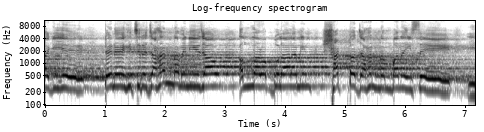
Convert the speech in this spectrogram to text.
লাগিয়ে টেনে হিচড়ে জাহান নামে নিয়ে যাও। আল্লাহ রব্বুল আলমিন ষাটটা জাহান্নাম বানাইছে। এই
